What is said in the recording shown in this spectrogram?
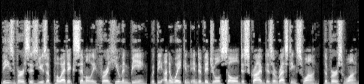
These verses use a poetic simile for a human being, with the unawakened individual soul described as a resting swan. The verse 1.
